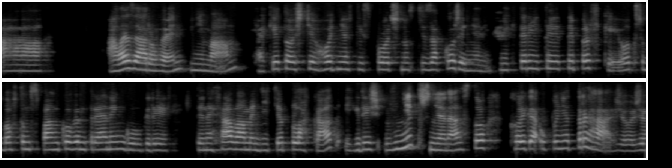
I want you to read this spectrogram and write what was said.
A, ale zároveň vnímám, jak je to ještě hodně v té společnosti zakořeněný. Některé ty, ty prvky, jo, třeba v tom spánkovém tréninku, kdy ty necháváme dítě plakat, i když vnitřně nás to kolega úplně trhá, že, že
